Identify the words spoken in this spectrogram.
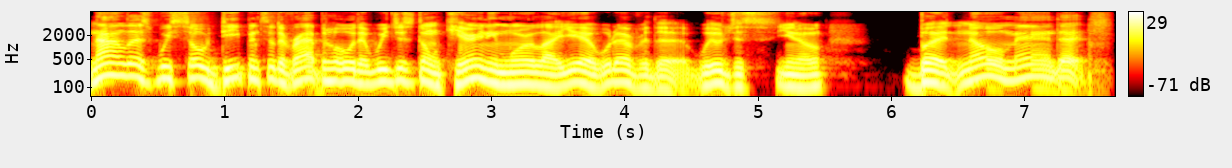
Not unless we so deep into the rabbit hole that we just don't care anymore. Like, yeah, whatever. The we'll just, you know, but no, man, that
